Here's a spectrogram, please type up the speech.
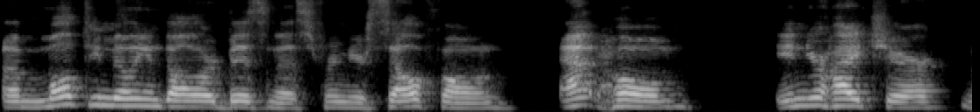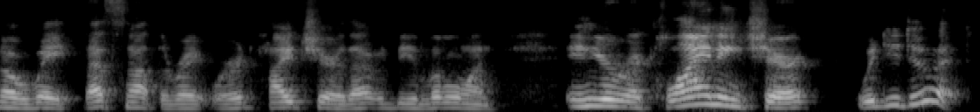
a multi-million dollar business from your cell phone at home in your high chair. No, wait, that's not the right word. High chair, that would be a little one. In your reclining chair, would you do it?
